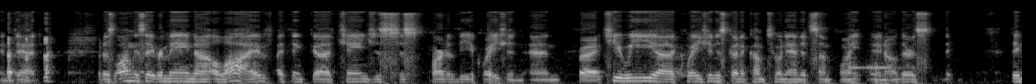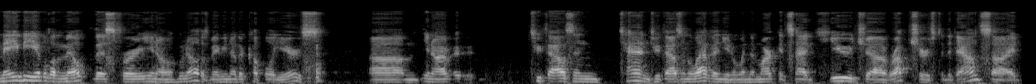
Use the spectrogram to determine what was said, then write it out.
and dead. but as long as they remain uh, alive, I think uh, change is just part of the equation. And right. the QE uh, equation is going to come to an end at some point. You know, there's they may be able to milk this for you know who knows maybe another couple of years. Um, you know, 2010, 2011, you know, when the markets had huge uh, ruptures to the downside,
